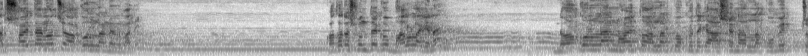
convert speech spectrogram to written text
আর শয়তান হচ্ছে অকল্যাণের মালিক। কথাটা শুনতে খুব ভালো লাগে না? অকল্যাণ হয়তো আল্লাহর পক্ষ থেকে আসে না, আল্লাহ পবিত্র,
